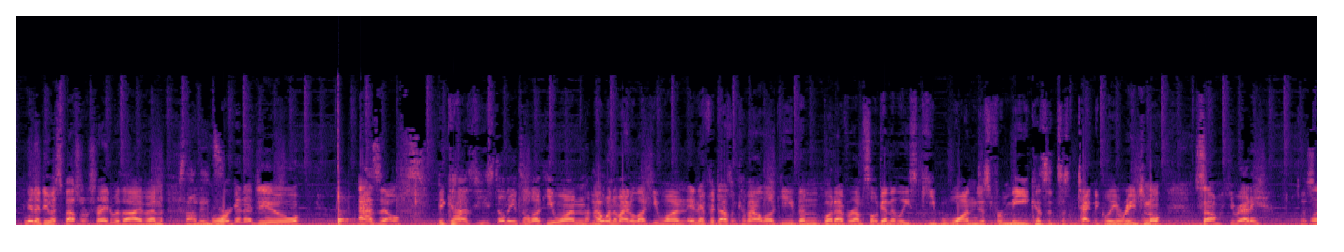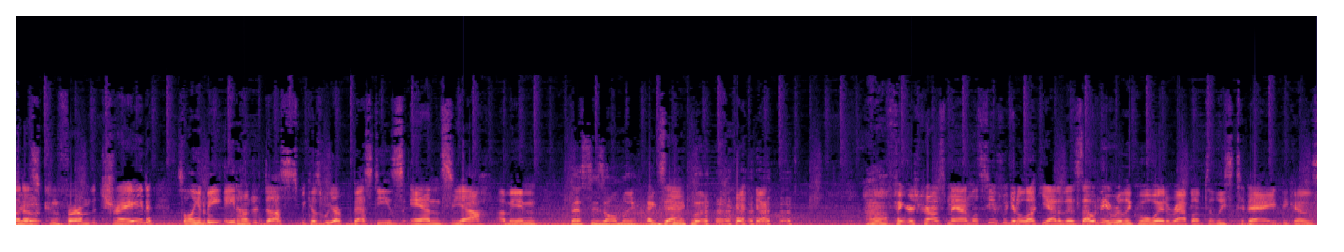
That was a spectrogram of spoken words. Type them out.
I'm gonna do a special trade with Ivan. Excited. We're gonna do Azelf, because he still needs a lucky one. I wouldn't mind a lucky one, and if it doesn't come out lucky, then whatever. I'm still gonna at least keep one just for me, because it's technically a regional. So, you ready? Let's Let us it. confirm the trade. It's only gonna be 800 dusts because we are besties, and yeah, I mean, Besties only. exactly. Oh, fingers crossed, man. Let's see if we get a lucky out of this. That would be a really cool way to wrap up at least today because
